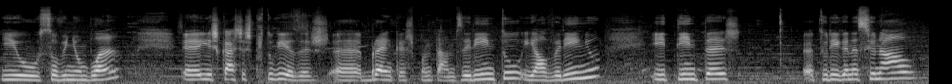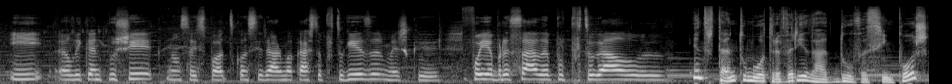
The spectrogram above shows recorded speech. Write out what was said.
e o Sauvignon Blanc, uh, e as castas portuguesas uh, brancas plantámos Arinto e Alvarinho, e tintas a Toriga Nacional e Alicante Boucher, que não sei se pode considerar uma casta portuguesa, mas que foi abraçada por Portugal. Entretanto, uma outra variedade de uva se impôs,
